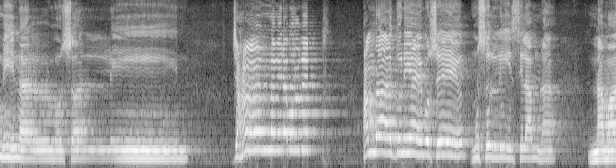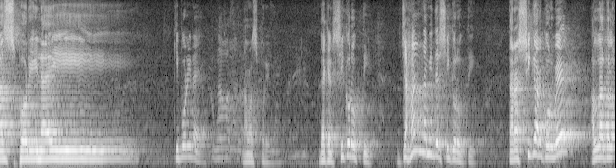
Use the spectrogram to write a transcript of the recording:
من المصلين জাহান্নামীরা বলবে আমরা দুনিয়ায় বসে মুসল্লি ছিলাম না নামাজ পড়ি নাই। কি পড়ি নাই? নামাজ পড়ি নাই। দেখেন স্বীকারোক্তি জাহান্নামীদের স্বীকারোক্তি তারা স্বীকার করবে আল্লাহ তালা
